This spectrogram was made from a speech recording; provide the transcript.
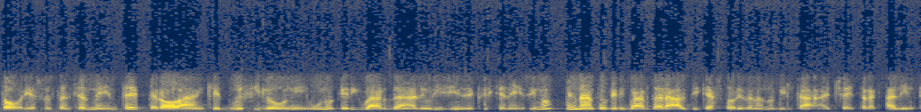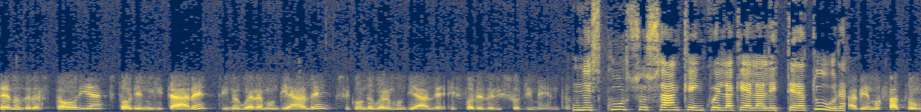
storia sostanzialmente, però ha anche due filoni, uno che riguarda le origini del cristianesimo e un altro che riguarda araldica, storia della nobiltà, eccetera. All'interno della storia, storia militare, prima guerra mondiale, seconda guerra mondiale e storia del risorgimento. Un excursus anche in quella che è la letteratura. Abbiamo fatto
